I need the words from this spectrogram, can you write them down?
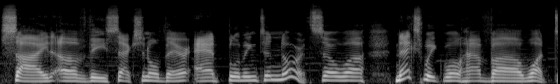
side of the sectional there at Bloomington North. So uh, next week we'll have uh, what?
